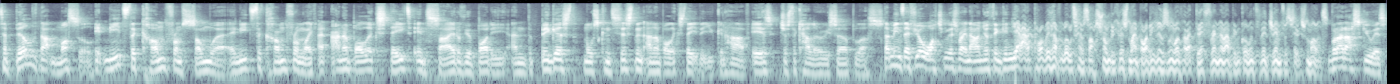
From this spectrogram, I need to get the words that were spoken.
to build that muscle, it needs to come from somewhere. It needs to come from like an anabolic state inside of your body. And the biggest, most consistent anabolic state that you can have is just a calorie surplus. That means that if you're watching this right now and you're thinking, yeah, I probably have low testosterone because my body doesn't look that different and I've been going to the gym for six months. What I'd ask you is,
